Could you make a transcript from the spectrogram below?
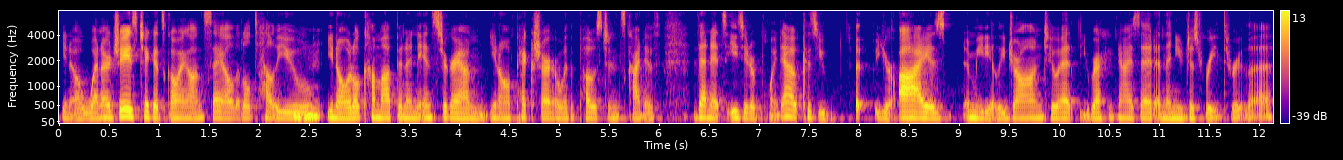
you know, when are Jays tickets going on sale? It'll tell you, you know, it'll come up in an Instagram, you know, a picture with a post, and it's kind of then it's easier to point out because you, uh, your eye is immediately drawn to it, you recognize it, and then you just read through the,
